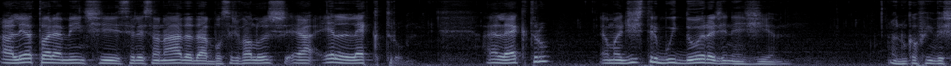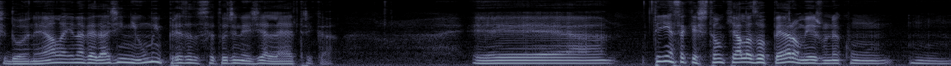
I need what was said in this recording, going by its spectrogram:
aleatoriamente selecionada da Bolsa de Valores, é a Electro. A Electro é uma distribuidora de energia. Eu nunca fui investidor nela e, na verdade, em nenhuma empresa do setor de energia elétrica. É... Tem essa questão que elas operam mesmo né, com um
